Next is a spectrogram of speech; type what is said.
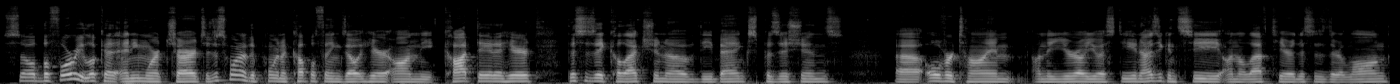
So before we look at any more charts, I just wanted to point a couple things out here on the COT data here. This is a collection of the bank's positions uh, over time on the Euro USD. And as you can see on the left here, this is their long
